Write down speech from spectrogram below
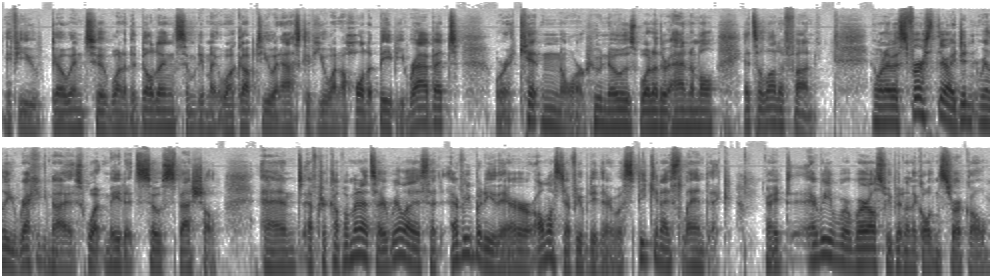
If you go into one of the buildings, somebody might walk up to you and ask if you want to hold a baby rabbit or a kitten or who knows what other animal. It's a lot of fun. And when I was first there, I didn't really recognize what made it so special. And after a couple minutes, I realized that everybody there, or almost everybody there, was speaking Icelandic right? Everywhere else we've been in the Golden Circle,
